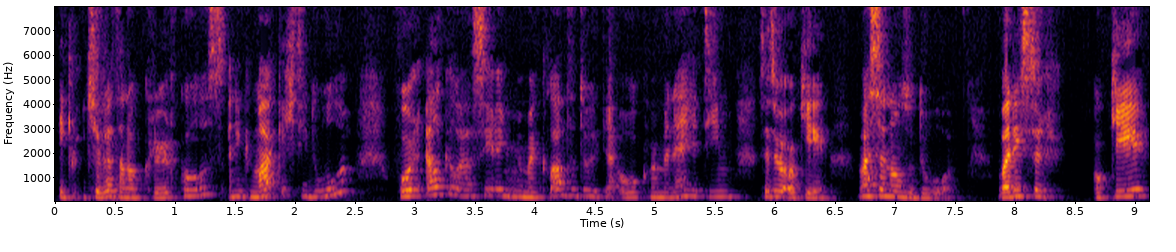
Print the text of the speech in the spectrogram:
ik, geef dat dan ook kleurcodes. En ik maak echt die doelen. Voor elke lancering met mijn klanten doe ik dat ook. Met mijn eigen team zitten we, oké, wat zijn onze doelen? Wat is er oké?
